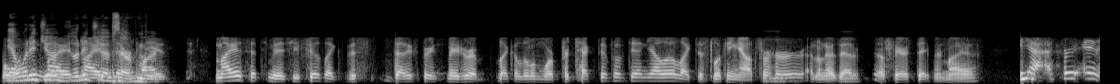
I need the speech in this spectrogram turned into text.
Well, yeah, what did you Maya, what did you observe, Mark? Is, Maya said to me that she feels like this that experience made her a, like a little more protective of Daniela, like just looking out for mm-hmm. her. I don't know, is that a fair statement, Maya? Yeah, for and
